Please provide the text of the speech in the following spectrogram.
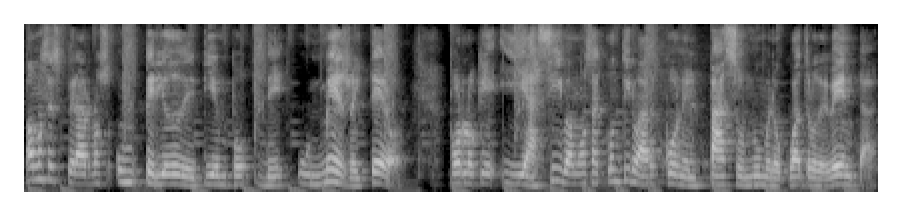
vamos a esperarnos un periodo de tiempo de un mes, reitero. Por lo que, y así vamos a continuar con el paso número 4 de venta,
